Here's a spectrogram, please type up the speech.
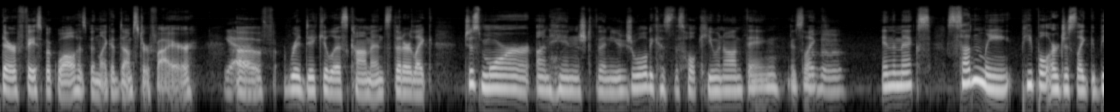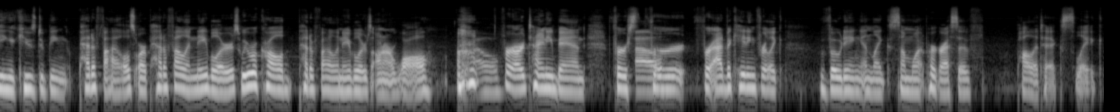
their Facebook wall has been like a dumpster fire Yeah. of ridiculous comments that are like just more unhinged than usual because this whole QAnon thing is like mm-hmm. in the mix. Suddenly, people are just like being accused of being pedophiles or pedophile enablers. We were called pedophile enablers on our wall Wow. for our tiny band for oh. for for advocating for like voting and like somewhat progressive politics. Like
